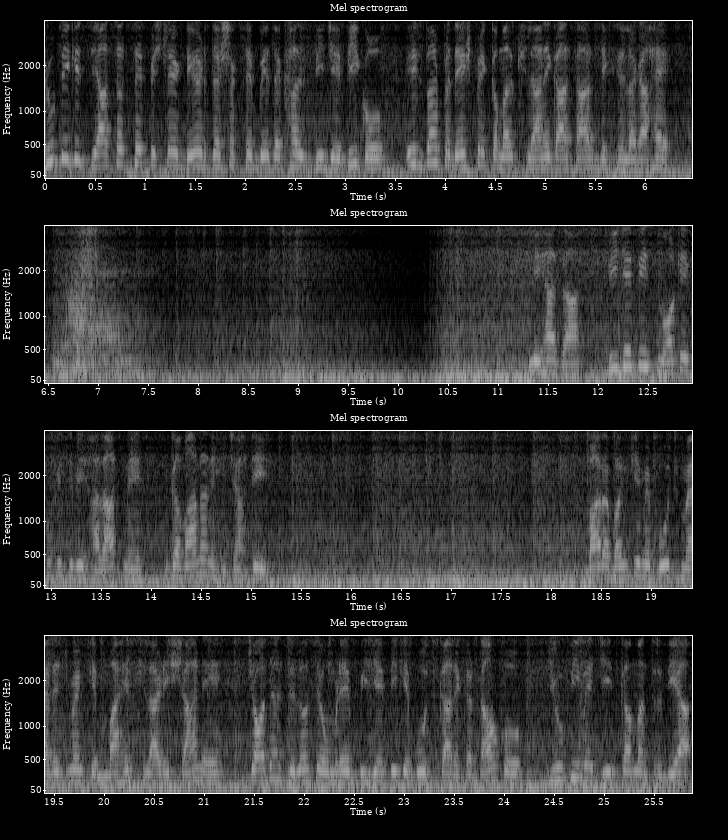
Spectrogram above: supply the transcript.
यूपी की सियासत से पिछले डेढ़ दशक से बेदखल बीजेपी को इस बार प्रदेश में कमल खिलाने का आसार दिखने लगा है। लिहाजा, बीजेपी इस मौके को किसी भी हालात में गंवाना नहीं चाहती। बाराबंकी में बूथ मैनेजमेंट के माहिर खिलाड़ी शाह ने 14 जिलों से उमड़े बीजेपी के बूथ कार्यकर्ताओं को यूपी में जीत का मंत्र दिया।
